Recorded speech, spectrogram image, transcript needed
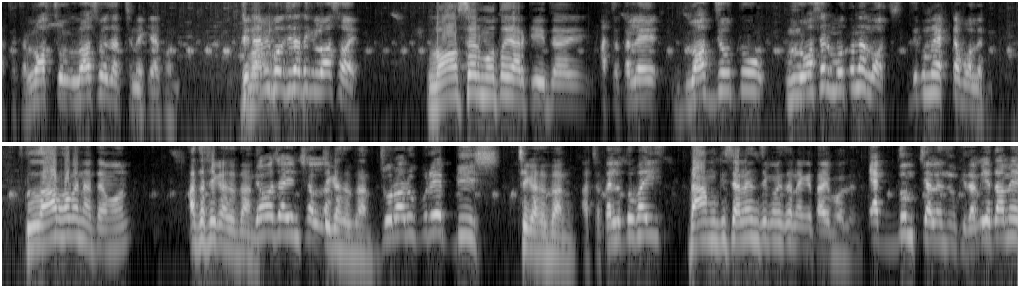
আচ্ছা লস লস হয়ে যাচ্ছে নাকি এখন? যেটা আমি বলছি তাতে কি লস হয়? লসের মতোই আর কি যাই আচ্ছা তাহলে লস যেহেতু লসের মতো না লস যে কোনো একটা বলেন। লাভ হবে না তেমন। আচ্ছা ঠিক আছে দান দেওয়া যায় ইনশাল্লাহ। ঠিক আছে দান জোড়ার উপরে বিশ। ঠিক আছে দান আচ্ছা তাহলে তো ভাই দাম কি চ্যালেঞ্জিং হয়েছে নাকি তাই বলেন? একদম চ্যালেঞ্জ মুখী দাম এ দামে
